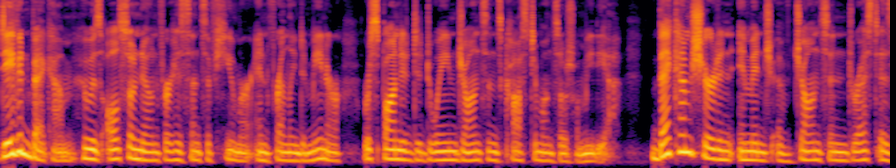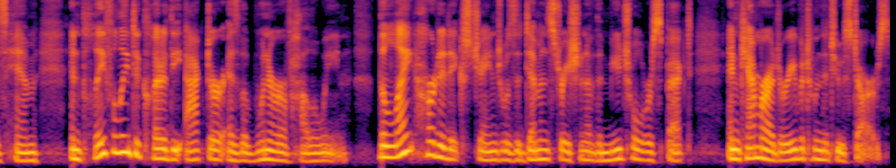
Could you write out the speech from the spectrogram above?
David Beckham, who is also known for his sense of humor and friendly demeanor, responded to Dwayne Johnson's costume on social media. Beckham shared an image of Johnson dressed as him and playfully declared the actor as the winner of Halloween. The light-hearted exchange was a demonstration of the mutual respect and camaraderie between the two stars.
